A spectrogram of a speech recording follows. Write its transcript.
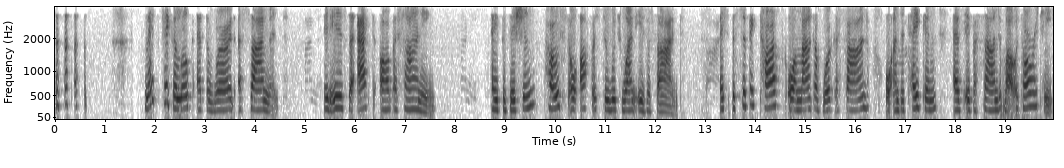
Let's take a look at the word assignment. It is the act of assigning. a position, post, or office to which one is assigned. A specific task or amount of work assigned or undertaken as if assigned by authority.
